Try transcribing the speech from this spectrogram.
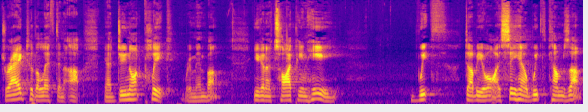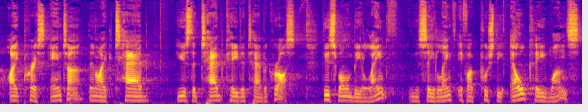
drag to the left and up. Now do not click, remember. You're going to type in here width WI. See how width comes up? I press enter, then I tab, use the tab key to tab across. This one will be length. You see length, if I push the L key once,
